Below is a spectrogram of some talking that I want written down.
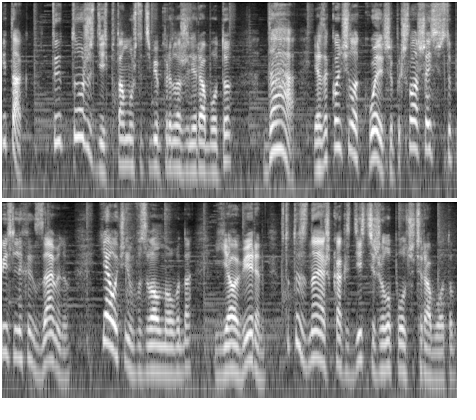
Итак, ты тоже здесь, потому что тебе предложили работу? Да, я закончила колледж и пришла 6 вступительных экзаменов. Я очень взволнована. Я уверен, что ты знаешь, как здесь тяжело получить работу.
